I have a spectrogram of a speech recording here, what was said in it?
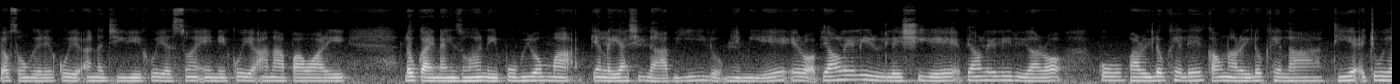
ပျောက်ဆုံးခဲ့တဲ့ကိုယ့်ရဲ့ energy တွေကိုယ့်ရဲ့စွမ်းအင်တွေကိုယ့်ရဲ့အာနာပါဝါတွေ လောက်ကင်နိုင်စွမ်းနေပို့ပြီးတော့မှပြန်လည်ရရှိလာပြီလို့မြင်မိတယ်အဲ့တော့အပြောင်းလဲလေးတွေလည်းရှိတယ်အပြောင်းလဲလေးတွေကတော့ကိုဘာတွေလုပ်ခဲ့လဲကောင်းတာတွေလုပ်ခဲ့လားဒီရဲ့အကျိုးရ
